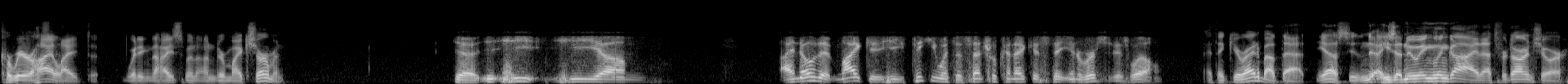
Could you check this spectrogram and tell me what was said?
career highlight, winning the Heisman under Mike Sherman. Yeah, he he um I know that Mike, he think he went to Central Connecticut State University as well. I think you're right about that. Yes, he's a New England guy. That's for darn sure.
